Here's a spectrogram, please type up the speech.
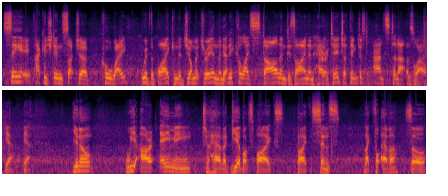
seeing it packaged in such a cool way with the bike and the geometry and the yeah. Nicolai style and design and heritage, I think just adds to that as well. Yeah, yeah. You know, we are aiming to have a gearbox bikes bike since like forever. So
